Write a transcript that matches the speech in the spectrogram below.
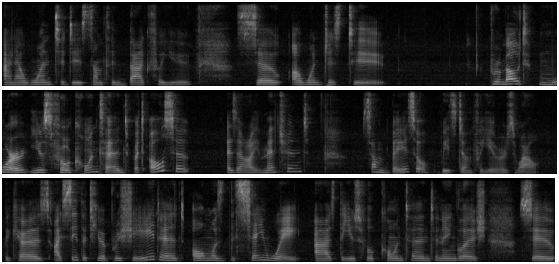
and I want to do something back for you. So I want just to promote more useful content, but also, as I mentioned, some bits of wisdom for you as well. Because I see that you appreciate it almost the same way as the useful content in English. So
